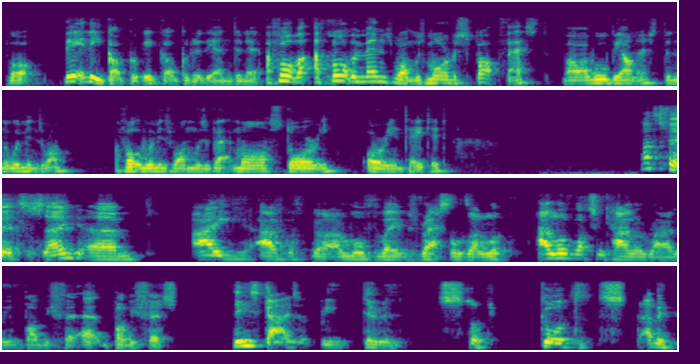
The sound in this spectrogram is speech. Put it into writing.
but they, they got good. It got good at the end, didn't it? I thought that I thought the men's one was more of a spot fest. Well, I will be honest, than the women's one. I thought the women's one was a bit more story orientated. That's fair to say. Um, I I've got, you know, I love the way it was wrestled. I love I love watching Kyle O'Reilly and Bobby Fi- uh, Bobby Fish. These guys have been doing such good. I mean,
